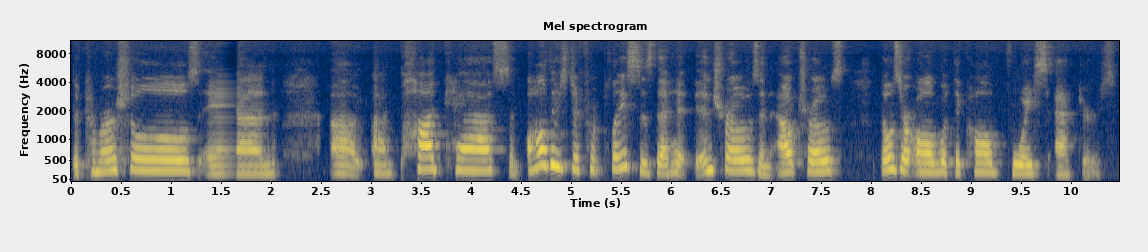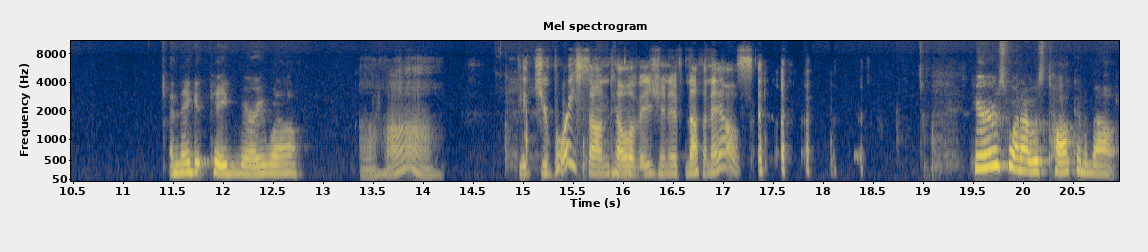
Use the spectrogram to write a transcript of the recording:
the commercials and uh, on podcasts and all these different places that hit intros and outros. Those are all what they call voice actors. And they get paid very well. Uh huh get your voice on television, if nothing else. Here's what I was talking about.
